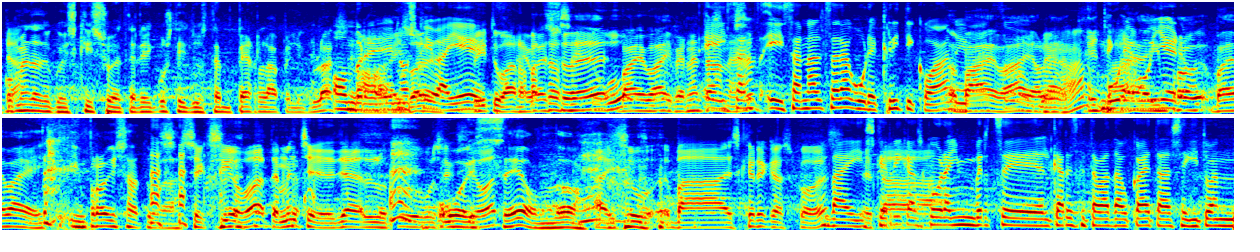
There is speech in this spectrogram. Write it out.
komentatuko izkizuet ere ikuste dituzten perla pelikulak. Hombre, Bai, noski bai. baietz. Beitu, Bai, zaitugu. Bai, bai, E, benetan, izan, eh? izan altzara gure kritikoa, Bai, nire bai, batzu. hola, kritika boiero. impro- bai, bai, improvisatu da. Sekzio bat, hemen ja lotu dugu Oi, sekzio bat. ze ondo. Aizu, ba, eskerrik asko, ez? Bai, eskerrik Eta- asko orain bertze elkarrizketa bat dauka eta segituan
